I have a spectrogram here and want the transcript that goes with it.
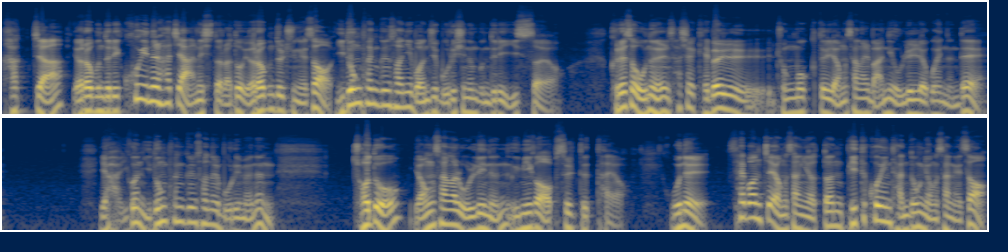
각자 여러분들이 코인을 하지 않으시더라도 여러분들 중에서 이동평균선이 뭔지 모르시는 분들이 있어요. 그래서 오늘 사실 개별 종목들 영상을 많이 올리려고 했는데, 야, 이건 이동평균선을 모르면은 저도 영상을 올리는 의미가 없을 듯하여 오늘 세 번째 영상이었던 비트코인 단독 영상에서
